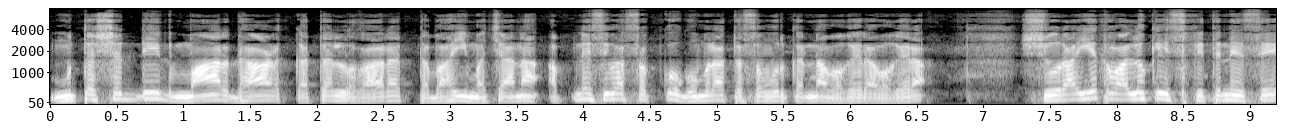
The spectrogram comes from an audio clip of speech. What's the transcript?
متشدد مار دھاڑ، قتل، غارت، تباہی، مچانا، اپنے سوا سب کو گمراہ تصور کرنا وغیرہ وغیرہ۔ شرائط والوں کے اس فتنے سے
